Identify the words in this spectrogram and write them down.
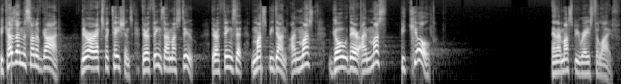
Because I'm the Son of God, there are expectations. There are things I must do. There are things that must be done. I must go there. I must be killed. And I must be raised to life.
